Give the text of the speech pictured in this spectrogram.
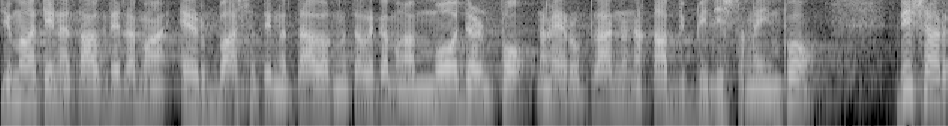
Yung mga tinatawag nila mga Airbus na tinatawag na talaga mga modern po ng aeroplano na kabibilis sa ngayon po. These are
